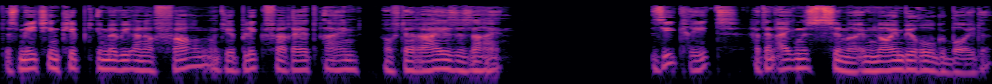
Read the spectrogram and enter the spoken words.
Das Mädchen kippt immer wieder nach vorn und ihr Blick verrät ein auf der Reise sein. Sigrid hat ein eigenes Zimmer im neuen Bürogebäude.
